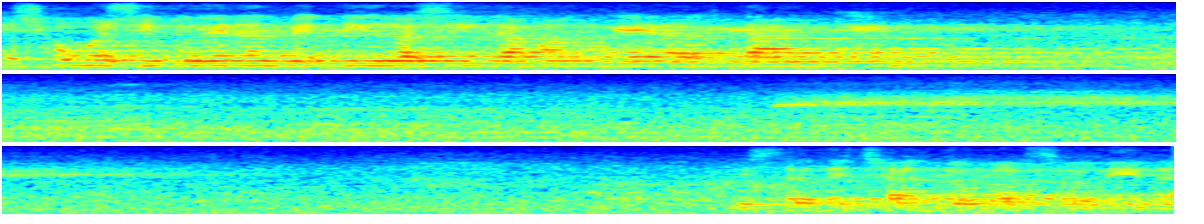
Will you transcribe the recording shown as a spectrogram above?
es como si tuvieran metido así la manguera al tanque. están echando gasolina.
